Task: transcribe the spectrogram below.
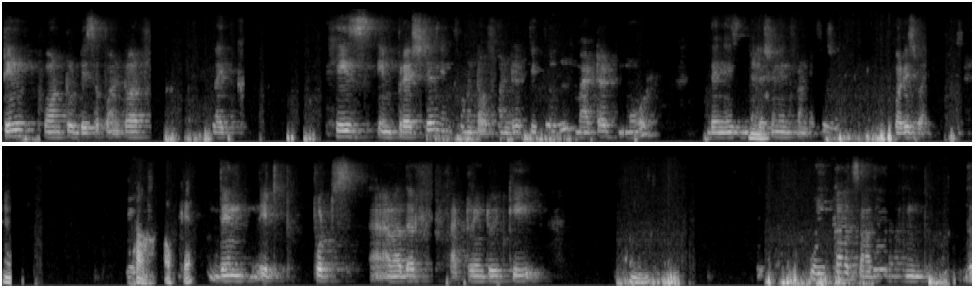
didn't want to disappoint or like his impression in front of 100 people mattered more than his hmm. impression in front of his wife for his wife. Hmm. हाँ okay. Then it puts another factor into it कि Hmm. उनका ज़्यादा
